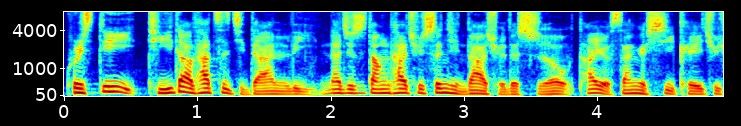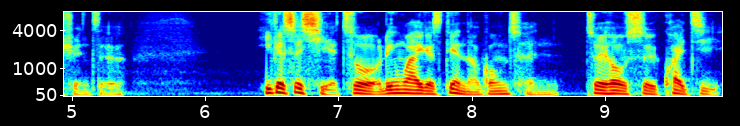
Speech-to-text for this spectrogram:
Christy 提到他自己的案例，那就是当他去申请大学的时候，他有三个系可以去选择，一个是写作，另外一个是电脑工程，最后是会计。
